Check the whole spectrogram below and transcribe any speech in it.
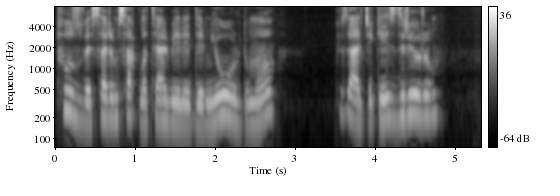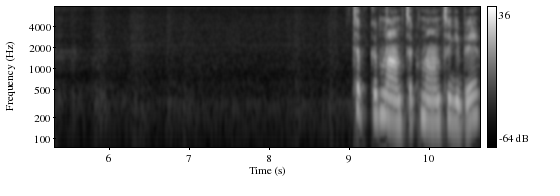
tuz ve sarımsakla terbiyelediğim yoğurdumu güzelce gezdiriyorum. Tıpkı mantık mantı gibi.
